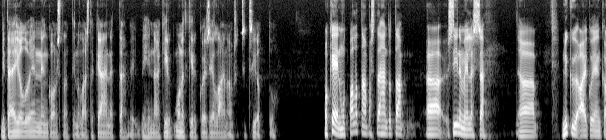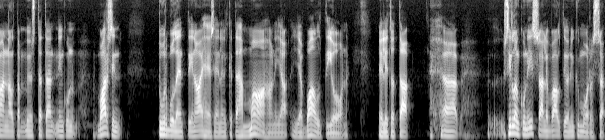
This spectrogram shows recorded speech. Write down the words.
mitä ei ollut ennen konstantinolaista käännettä, mihin nämä kir- monet kirkkojen lainaukset sitten sijoittuu. Okei, mutta palataanpas tähän tota, äh, siinä mielessä äh, nykyaikojen kannalta myös tätä niin kuin varsin turbulenttiin aiheeseen, eli tähän maahan ja, ja valtioon. Eli tota, ää, silloin kun Israelin valtio nykymuodossa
